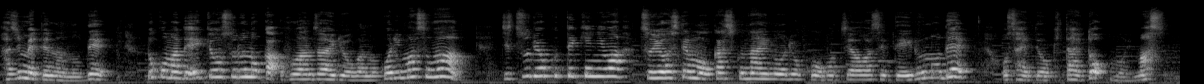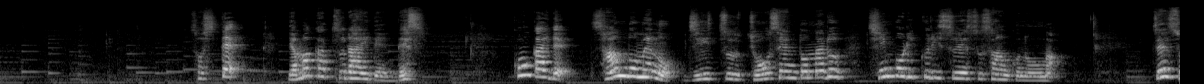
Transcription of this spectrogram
初めてなのでどこまで影響するのか不安材料が残りますが実力的には通用してもおかしくない能力を持ち合わせているので押さえておきたいと思います。そして山勝雷電です。今回で3度目の G2 挑戦となるシンボリクリス S3 区の馬。前走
